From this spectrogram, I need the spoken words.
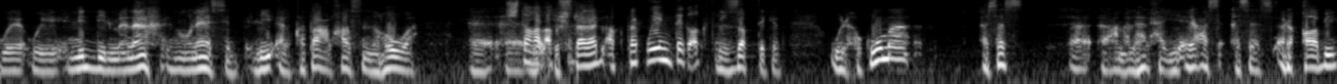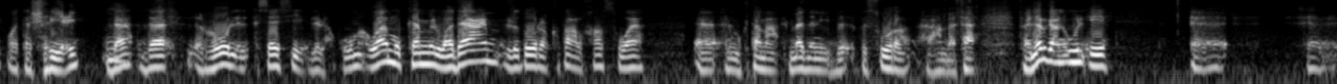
و... وندي المناخ المناسب للقطاع الخاص إن هو آه، آه، يشتغل أكتر. يشتغل أكتر. وينتج أكتر. بالظبط كده. والحكومة أساس عملها الحقيقي أس- أساس رقابي وتشريعي. ده ده الرول الأساسي للحكومة ومكمل وداعم لدور القطاع الخاص والمجتمع المدني ب- بصورة عامة. فنرجع نقول إيه؟ آه، آه،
